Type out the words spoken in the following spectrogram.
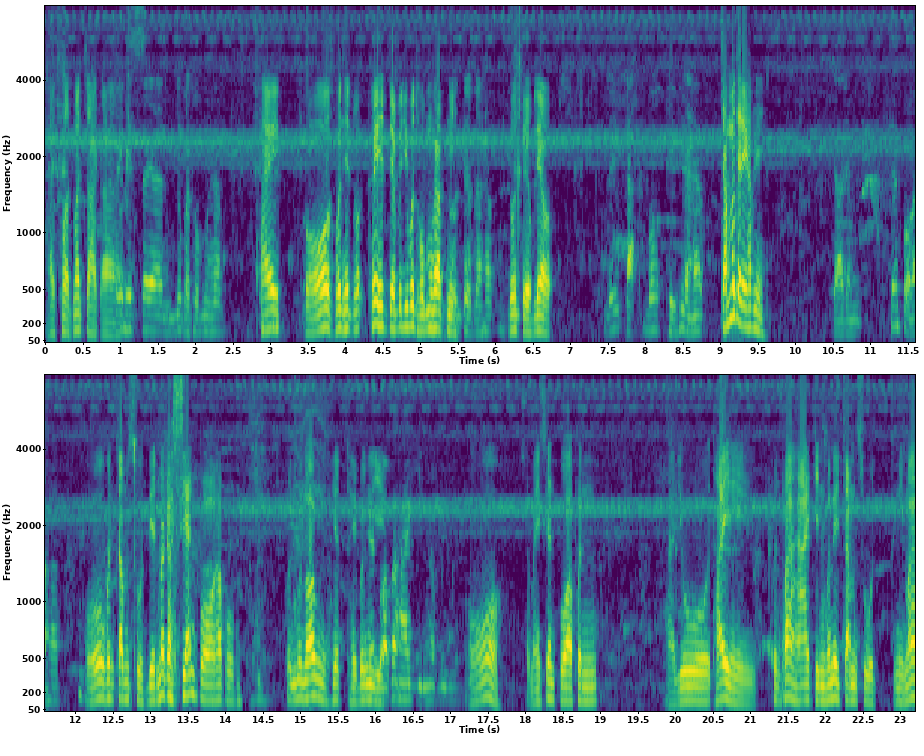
ถ่ายทอดมาจากอ่าเคยเฮ็ดแต่อยู่ปฐมครับถ่ายโอ้เพิ่นเฮ็ดเคยเฮ็ดแต่อยู่ปฐมครับโดนี่นเติบแล้วครับโดนเติบแล้วเลยกะบ่ถึงที่ไหนครับจำมาจากไหนครับนี่จากกัน เส้นปอครับโอ้เพิ่นจำสูตรเด็ดมากับเซียนปอครับผมเพิ่นมาลองเฮ็ดให้เบิ่งเส้นอีปกอก็หากินครับโอ้สมัยเซียนปอเพิ่นอาอยุไทยนี่เพิ่นพาหากินเพิ่นได้จำสูตรนี่มา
